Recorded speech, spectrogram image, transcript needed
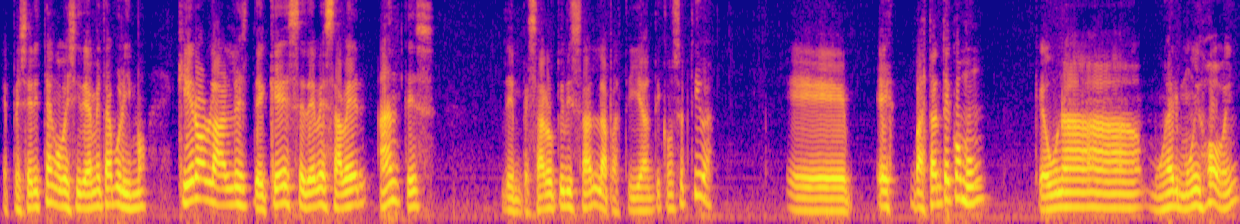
especialista en obesidad y metabolismo. Quiero hablarles de qué se debe saber antes de empezar a utilizar la pastilla anticonceptiva. Eh, es bastante común que una mujer muy joven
